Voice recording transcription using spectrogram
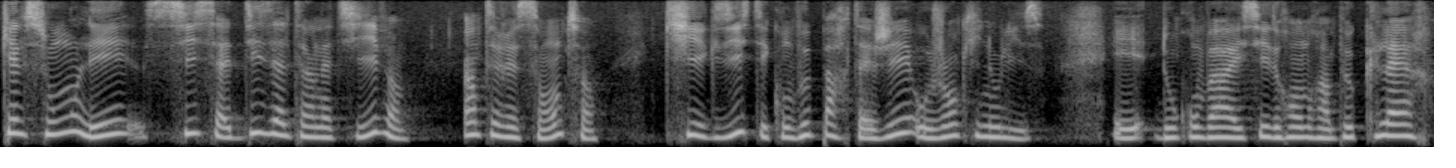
quelles sont les 6 à 10 alternatives intéressantes qui existent et qu'on veut partager aux gens qui nous lisent. Et donc, on va essayer de rendre un peu clair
